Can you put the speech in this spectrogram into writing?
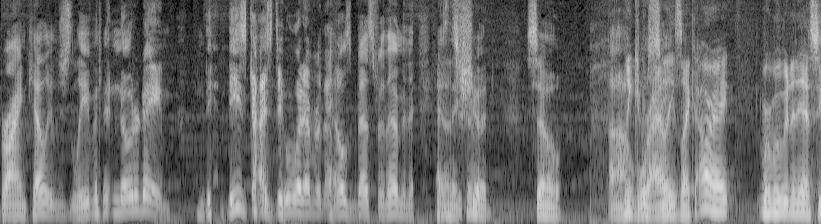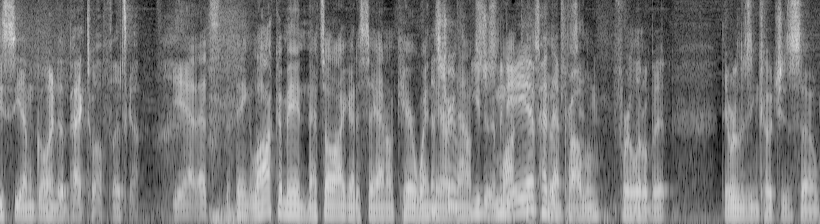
Brian Kelly just leaving at Notre Dame. These guys do whatever the hell's best for them, and as Yeah, they true. should. So uh, Lincoln we'll see. Riley's like, all right, we're moving to the SEC. I'm going to the Pac-12. Let's go. Yeah, that's the thing. Lock them in. That's all I got to say. I don't care when That's they're true. announced. You do- I Just mean, the AF had that coaches in. problem for a little mm-hmm. bit. They were losing coaches, so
